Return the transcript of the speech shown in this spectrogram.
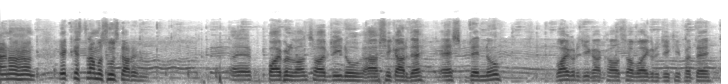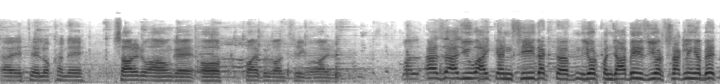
ਲੈਣਾ ਹਨ ਇਹ ਕਿਸ ਤਰ੍ਹਾਂ ਮਹਿਸੂਸ ਕਰ ਰਹੇ ਹਨ? ਭਾਈ ਬਲਵੰਤ ਸਾਹਿਬ ਜੀ ਨੂੰ ਅਸੀਂ ਦੇ ਇਸ ਦਿਨ ਨੂੰ ਵਾਹਿਗੁਰੂ ਜੀ ਕਾ ਖਾਲਸਾ ਵਾਹਿਗੁਰੂ ਜੀ ਕੀ ਫਤਿਹ। ਇੱਥੇ ਲੋਕਾਂ ਦੇ ਸਾਰੇ ਨੂੰ ਆਉਂਗੇ ਔਰ Bhai Balwant Singh Waheguru Well, as as you, I can see that uh, your Punjabi is you're struggling a bit.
